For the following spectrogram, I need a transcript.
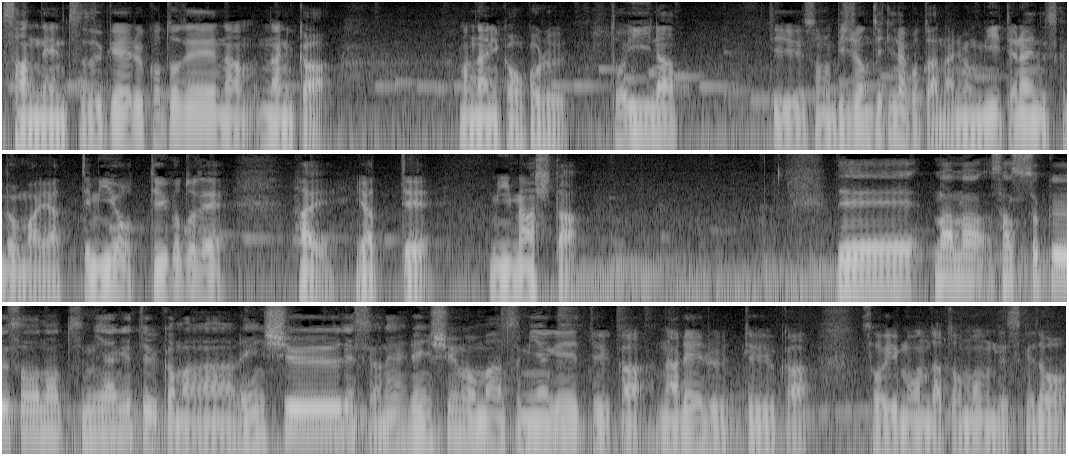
3年続けることでな何か、まあ、何か起こるといいなっていうそのビジョン的なことは何も見えてないんですけど、まあ、やってみようっていうことで、はい、やってみました。でまあまあ早速その積み上げというかまあ練習ですよね。練習もまあ積み上げというか慣れるというかそういうもんだと思うんですけど、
